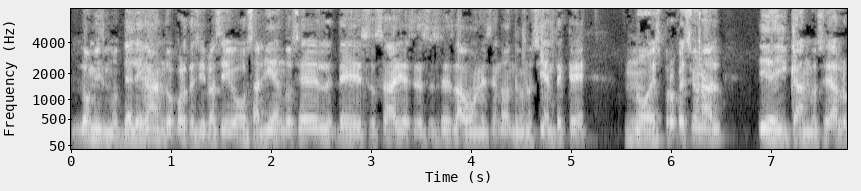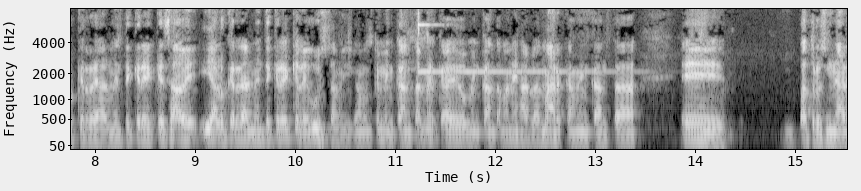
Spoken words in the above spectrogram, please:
lo mismo, delegando, por decirlo así, o saliéndose de, esas áreas, de esos eslabones en donde uno siente que no es profesional y dedicándose a lo que realmente cree que sabe y a lo que realmente cree que le gusta. digamos que me encanta el mercadeo, me encanta manejar la marca, me encanta... Eh, patrocinar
